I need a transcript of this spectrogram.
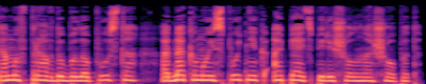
там и вправду было пусто, однако мой спутник опять перешел на шепот.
